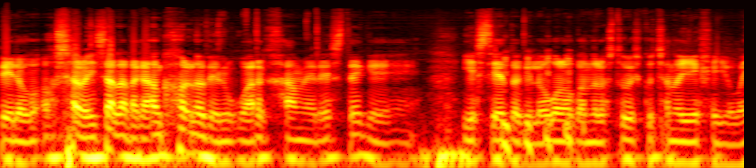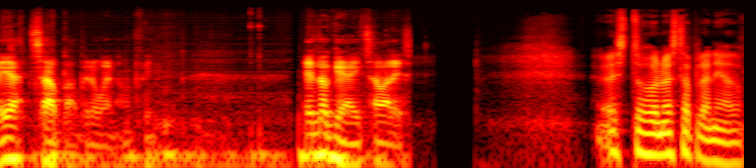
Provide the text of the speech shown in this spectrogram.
pero os habéis alargado con lo del Warhammer este, que... Y es cierto que luego cuando lo estuve escuchando yo dije yo, vaya chapa, pero bueno, en fin. Es lo que hay, chavales. Esto no está planeado.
